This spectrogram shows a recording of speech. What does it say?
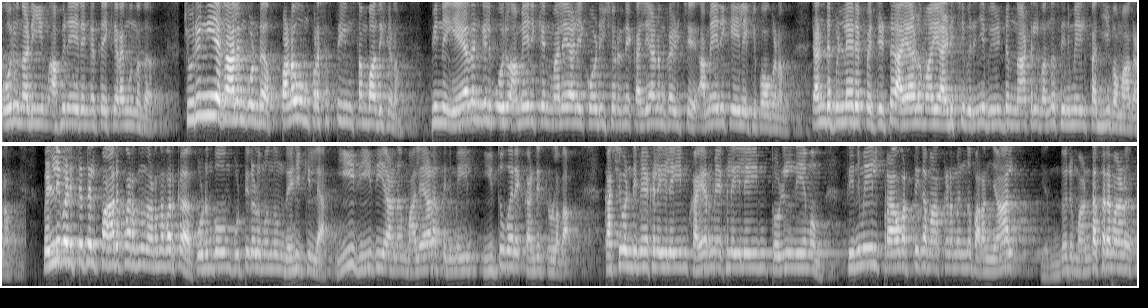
ഒരു നടിയും അഭിനയ രംഗത്തേക്ക് ഇറങ്ങുന്നത്. ചുരുങ്ങിയ കാലം കൊണ്ട് പണവും പ്രശസ്തിയും സമ്പാദിക്കണം. പിന്നെ ഏതെങ്കിലും ഒരു അമേരിക്കൻ മലയാളി കോടീശ്വരനെ കല്യാണം കഴിച്ച് അമേരിക്കയിലേക്ക് പോകണം. രണ്ട് പിള്ളേരെ പെറ്റിട്ട് അയാളുമായി അടിച്ചു പിരിഞ്ഞ് വീണ്ടും നാട്ടിൽ വന്ന് സിനിമയിൽ സജീവമാകണം. വെള്ളി വെളിച്ചത്തിൽ പാറിപ്പറന്ന് നടന്നവർക്ക് കുടുംബവും കുട്ടികളുമൊന്നും ദഹിക്കില്ല. ഈ രീതിയാണ് മലയാള സിനിമയിൽ ഇതുവരെ കണ്ടിട്ടുള്ളത്. കശുവണ്ടി മേഖലയിലെയും കയർ മേഖലയിലെയും തൊഴിൽ നിയമം സിനിമയിൽ പ്രാവർത്തികമാക്കണമെന്ന് പറഞ്ഞാൽ എന്തൊരു മണ്ടത്തരമാണ്.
